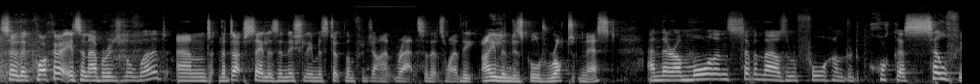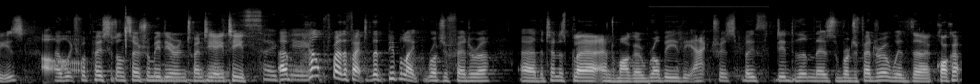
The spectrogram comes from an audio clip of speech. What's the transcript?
So the quokka, is an Aboriginal word, and the Dutch sailors initially mistook them for giant rats, so that's why the island is called Rottnest. And there are more than 7,400 quokka selfies, uh, which were posted on social media in 2018. So Um, cute. helped by the fact that people like Roger Federer, uh, the tennis player, and Margot Robbie, the actress, both did them. There's Roger Federer with uh, quokka.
